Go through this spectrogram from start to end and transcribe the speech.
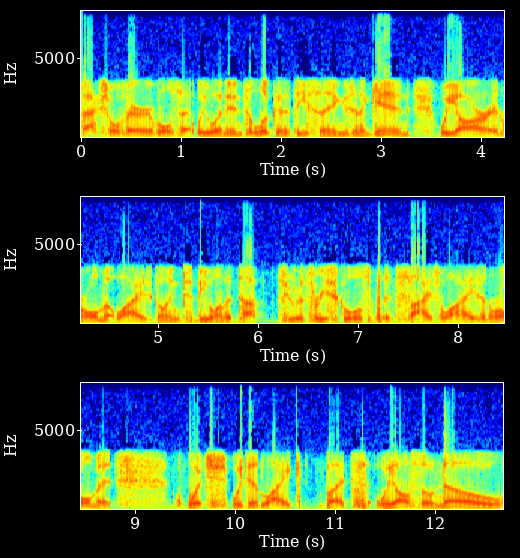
factual variables that we went into looking at these things. And again, we are enrollment wise going to be one of the top two or three schools in size wise enrollment, which we did like. But we also know,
